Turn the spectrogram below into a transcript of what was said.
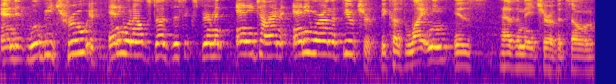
and it will be true if anyone else does this experiment anytime, anywhere in the future, because lightning is has a nature of its own.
